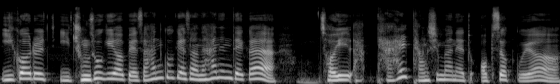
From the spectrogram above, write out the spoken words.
이거를 이 중소기업에서 한국에서는 하는 데가 저희 다 할 당시만 해도 없었고요.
